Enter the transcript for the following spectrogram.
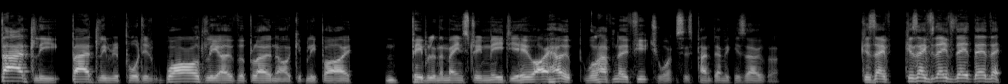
badly badly reported wildly overblown arguably by people in the mainstream media who i hope will have no future once this pandemic is over because they've because they've they've they they're, they're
